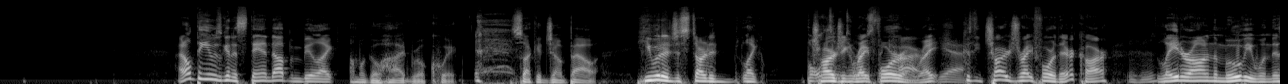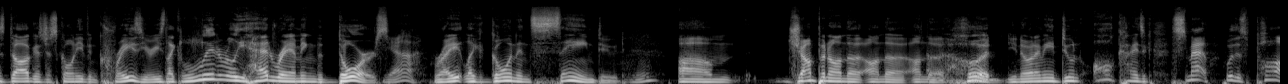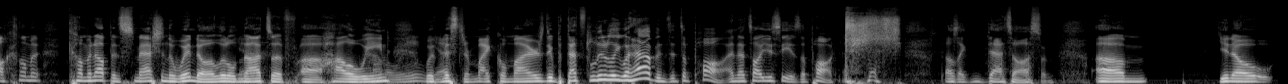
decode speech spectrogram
I don't think he was going to stand up and be like, I'm going to go hide real quick so I could jump out. He would have just started like charging right for car, him, right? yeah. Because he charged right for their car. Later on in the movie, when this dog is just going even crazier, he's like literally head ramming the doors Yeah. right? Like going insane, dude. Mm-hmm. Um, jumping on the on the on the, hood, You know what I mean? Doing all kinds of smack with his paw coming coming up and smashing the window. A little nods of uh, Halloween, Halloween, with yep. Mister Michael Myers, dude. But that's literally what happens. It's a paw, and that's all you see is a paw. I was like, that's awesome. Um, you know.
